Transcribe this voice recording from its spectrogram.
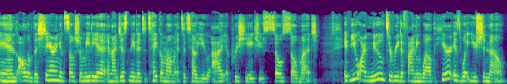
and all of the sharing in social media. And I just needed to take a moment to tell you I appreciate you so, so much. If you are new to redefining wealth, here is what you should know.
